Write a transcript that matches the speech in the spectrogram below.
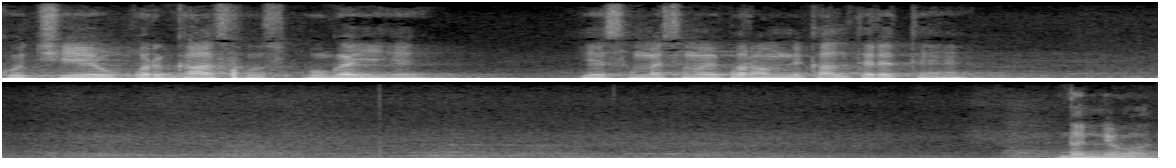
कुछ ये ऊपर घास फूस उगाई है। ये समय समय पर हम निकालते रहते हैं। धन्यवाद।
